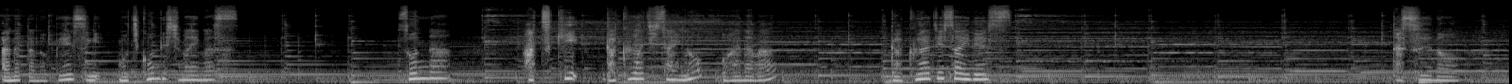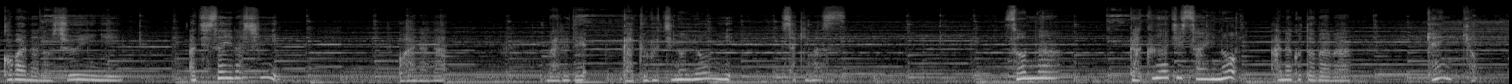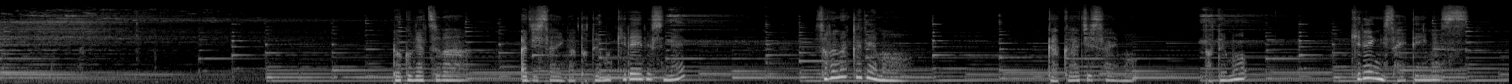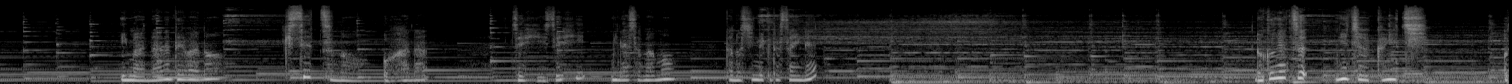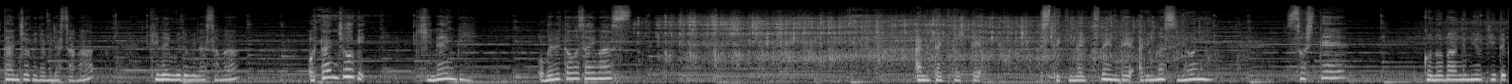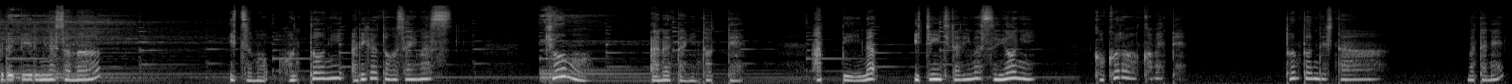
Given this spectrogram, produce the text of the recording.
あなたのペースに持ち込んでしまいます。そんな初期学アジサイのお花は学アジサイです。多数の小花の周囲にアジサイらしいお花がまるで額縁のように咲きます。そんな学アジサイの花言葉は謙虚。6月はアジサイがとても綺麗ですね。その中でも学アジサイもとても綺麗に咲いています。今ならではの季節のお花。ぜひぜひ皆様も楽しんでくださいね。6月29日お誕生日の皆様記念日の皆様お誕生日記念日おめでとうございます。あなたにとって素敵な一年でありますように。そしてこの番組を聞いてくれている皆様いつも本当にありがとうございます。今日もあなたにとってハッピーな一日でありますように心を込めてトントンでした。またね。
